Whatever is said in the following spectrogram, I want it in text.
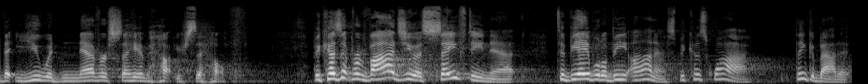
that you would never say about yourself. Because it provides you a safety net to be able to be honest. Because why? Think about it.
